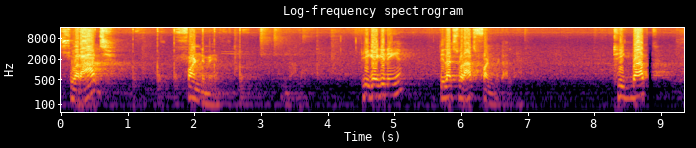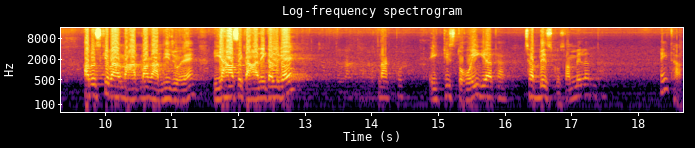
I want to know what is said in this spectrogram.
स्वराज फंड में ठीक है कि नहीं है? तिलक स्वराज फंड में डाले ठीक बात? अब इसके बाद महात्मा गांधी जो है, यहाँ से कहा निकल गए? नागपुर। 21 तो हो ही गया था। 26 को सम्मेलन था। नहीं था।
